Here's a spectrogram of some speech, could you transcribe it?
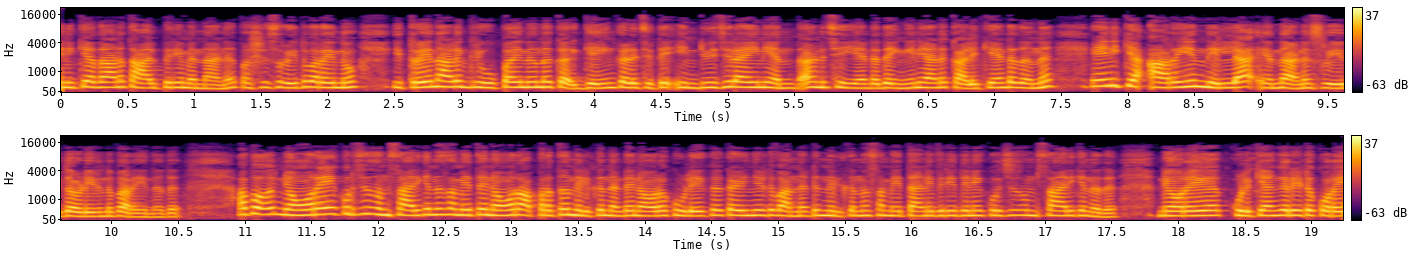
എനിക്കതാണ് താല്പര്യം എന്നാണ് പക്ഷെ ശ്രീതു പറയുന്നു ഇത്രയും നാളും ഗ്രൂപ്പായി നിന്ന് ഗെയിം കളിച്ചിട്ട് ഇൻഡിവിജ്വലായി ഇനി എന്താണ് ചെയ്യേണ്ടത്? എങ്ങനെയാണ് കളിക്കേണ്ടതെന്ന് എനിക്ക് അറിയുന്നില്ല എന്നാണ് ശ്രീതു അവിടെ ഇരുന്ന് പറയുന്നത്. അപ്പോൾ നോറയെക്കുറിച്ച് സംസാരിക്കുന്ന സമയത്ത് നോറ അപ്പുറത്ത് നിൽക്കുന്നുണ്ട്. നോറ കുളിയൊക്കെ കഴിഞ്ഞിട്ട് വന്നിട്ട് നിൽക്കുന്ന സമയത്താണ് ഇവർ ഇതിനെക്കുറിച്ച് സംസാരിക്കുന്നത്. നോറയെ കുളിക്കാൻ കയറിയിട്ട് കുറേ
